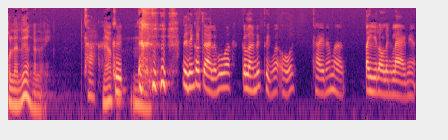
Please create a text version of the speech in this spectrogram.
คนละเรื่องกันเลย ค่ะคือดิฉันเข้าใจแล้วเพราะว่ากำลังนึกถึงว่า โอ้ ใครนะมาตีเราแรงๆเนี่ย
